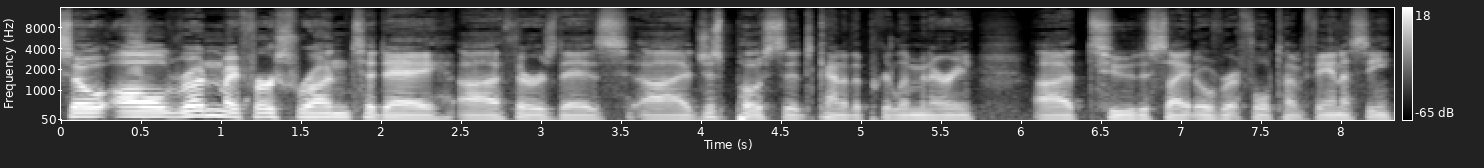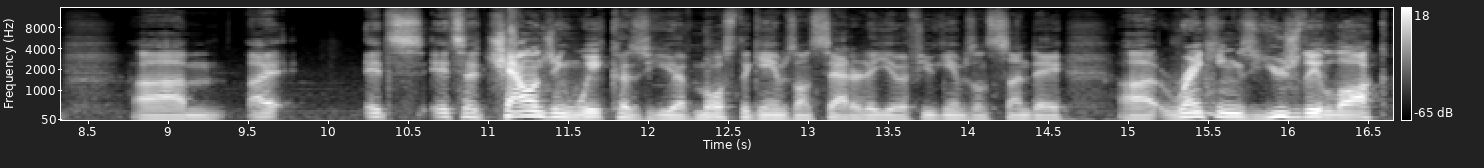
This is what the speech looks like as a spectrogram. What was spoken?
So I'll run my first run today, uh, Thursdays. Uh, just posted kind of the preliminary uh, to the site over at Full Time Fantasy. Um, I it's it's a challenging week because you have most of the games on Saturday. You have a few games on Sunday. Uh, rankings usually lock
